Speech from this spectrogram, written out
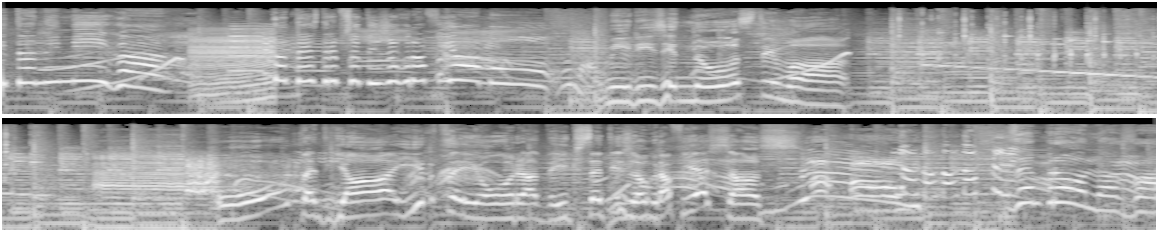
Ήταν η μύγα. Κατέστρεψα τη ζωγραφιά μου. Μυρίζει νόστιμα. Ω, παιδιά, ήρθε η ώρα. Δείξτε τις ζωγραφιές σας. Δεν πρόλαβα.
